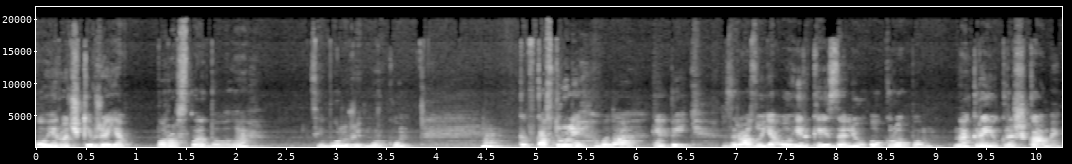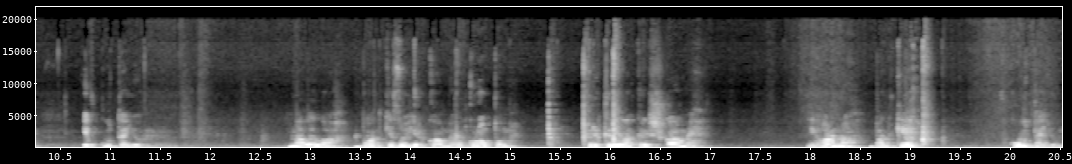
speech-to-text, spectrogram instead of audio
Огірочки вже я порозкладала, цибулю вже й мурку. В каструлі вода кипить. Зразу я огірки залю окропом, накрию кришками і вкутаю. Налила банки з огірками окропом, прикрила кришками і гарно банки вкутаю.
